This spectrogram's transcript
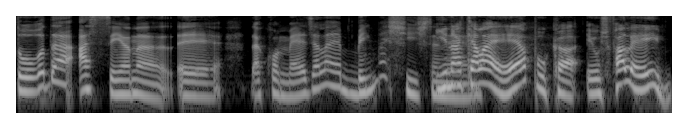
toda a cena é, da comédia, ela é bem machista, E né? naquela época, eu falei.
